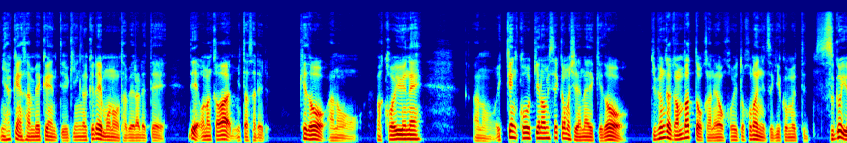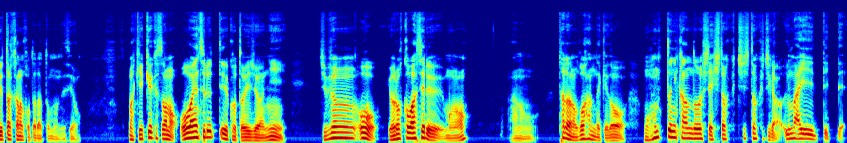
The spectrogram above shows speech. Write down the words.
200円、300円っていう金額で物を食べられて、で、お腹は満たされる。けど、あの、まあ、こういうね、あの、一見高級なお店かもしれないけど、自分が頑張ったお金をこういうところにつぎ込むってすごい豊かなことだと思うんですよ。まあ、結局その応援するっていうこと以上に自分を喜ばせるもの、あの、ただのご飯だけど、もう本当に感動して一口一口がうまいって言って、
